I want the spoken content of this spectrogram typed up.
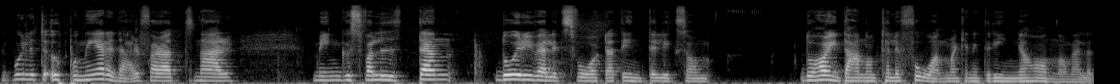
Det går ju lite upp och ner det där för att när Mingus var liten då är det ju väldigt svårt att inte liksom... Då har ju inte han någon telefon, man kan inte ringa honom. Eller,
